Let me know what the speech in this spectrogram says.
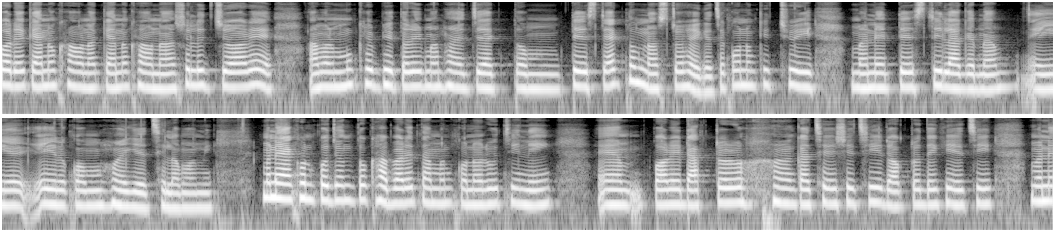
করে, কেন খাও না, কেন খাও না। আসলে জ্বরে আমার মুখের ভেতরেই মনে হয় যে একদম টেস্ট একদম নষ্ট হয়ে গেছে। কোনো কিছুই মানে টেস্টই লাগে না। এই, এইরকম হয়ে গিয়েছিলাম আমি। মানে এখন পর্যন্ত খাবারে তেমন কোনো রুচি নেই। পরে ডাক্তার কাছে এসেছি, ডক্টর দেখিয়েছি মানে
